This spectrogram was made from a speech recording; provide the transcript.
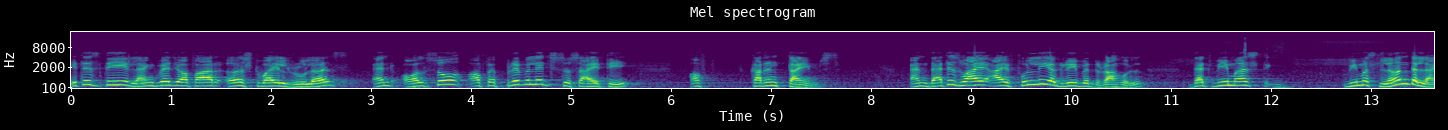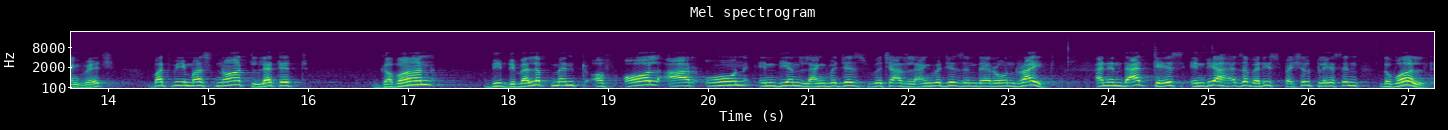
it is the language of our erstwhile rulers and also of a privileged society of current times. And that is why I fully agree with Rahul that we must, we must learn the language, but we must not let it govern the development of all our own Indian languages, which are languages in their own right. And in that case, India has a very special place in the world.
